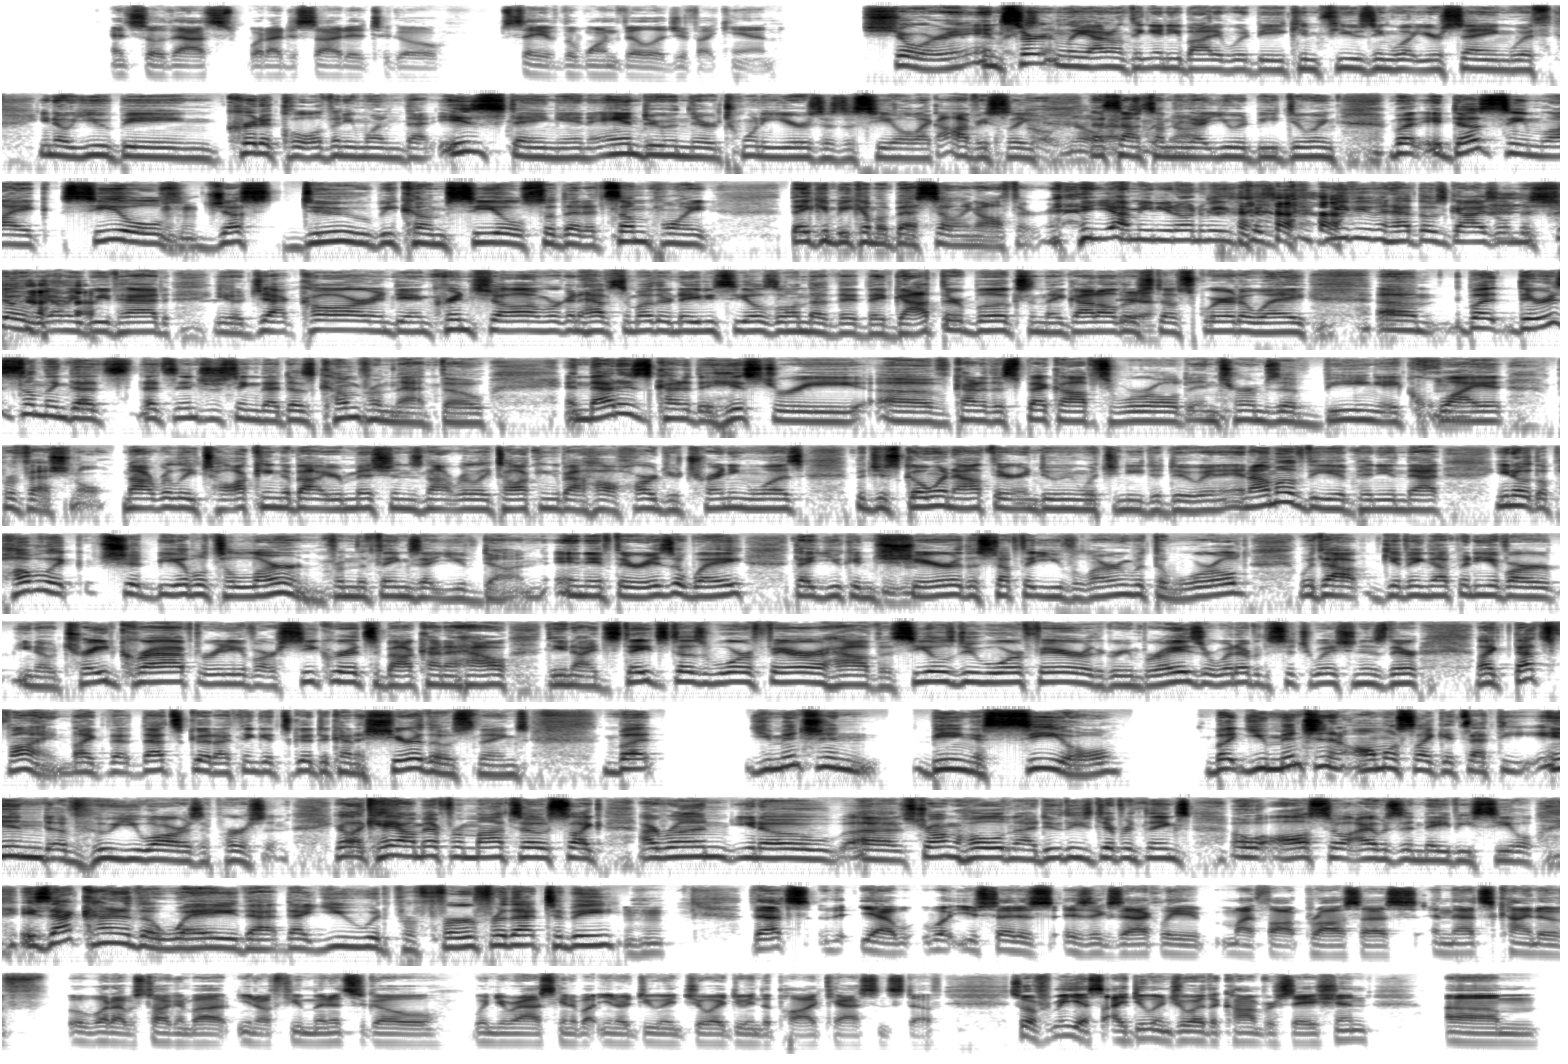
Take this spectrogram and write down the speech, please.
And so that's what I decided to go save the one village if I can. Sure. And certainly, sense. I don't think anybody would be confusing what you're saying with, you know, you being critical of anyone that is staying in and doing their 20 years as a SEAL. Like, obviously, oh, no, that's not something not. that you would be doing. But it does seem like SEALs mm-hmm. just do become SEALs so that at some point they can become a best selling author. yeah. I mean, you know what I mean? Because we've even had those guys on the show. I mean, we've had, you know, Jack Carr and Dan Crenshaw, and we're going to have some other Navy SEALs on that they, have got their books and they got all their yeah. stuff squared away. Um, but there is something that's, that's interesting that does come from that, though. And that is kind of the history of kind of the spec ops world in terms of being a quiet professional, not really talking about your missions, not really talking about how hard your training was, but just going out there and doing what you need to do. And, and I'm of the opinion that, you know, the public should be able to learn from the things that you've done. And if there is a way that you can mm-hmm. share the stuff that you've learned with the world without giving up any of our, you know, trade craft or any of our secrets about kind of how the United States does warfare, how the SEALs do warfare or the Green Berets or whatever the situation is there, like that's fine. Like that, that's good. I think it's good to kind of share those things things. But you mentioned being a SEAL, but you mention it almost like it's at the end of who you are as a person. You're like, hey, I'm Ephraim Mattos. Like, I run, you know, uh, Stronghold and I do these different things. Oh, also, I was a Navy SEAL. Is that kind of the way that that you would prefer for that to be? Mm-hmm. That's yeah. What you said is is exactly my thought process, and that's kind of what I was talking about, you know, a few minutes ago when you were asking about, you know, do you enjoy doing the podcast and stuff. So for me, yes, I do enjoy the conversation. Um,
